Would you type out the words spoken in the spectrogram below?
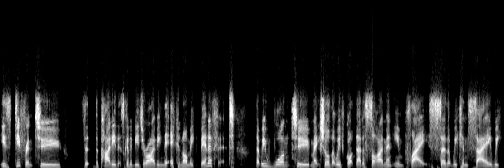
is different to the, the party that's going to be deriving the economic benefit, that we want to make sure that we've got that assignment in place so that we can say we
